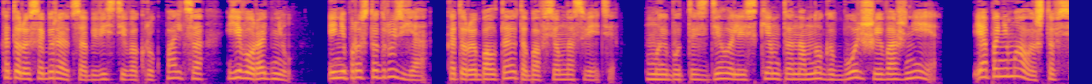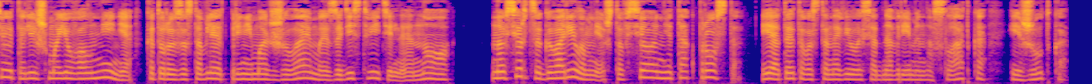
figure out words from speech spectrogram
которые собираются обвести вокруг пальца его родню, и не просто друзья, которые болтают обо всем на свете. Мы будто сделались кем-то намного больше и важнее. Я понимала, что все это лишь мое волнение, которое заставляет принимать желаемое за действительное, но... Но сердце говорило мне, что все не так просто, и от этого становилось одновременно сладко и жутко.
